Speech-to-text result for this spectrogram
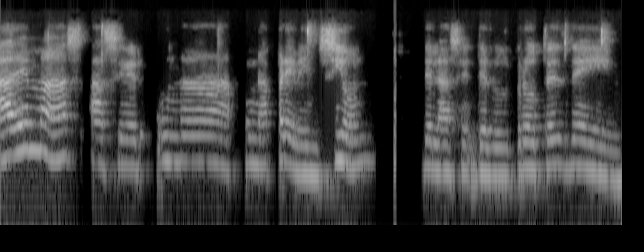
Además, hacer una, una prevención de, las, de los brotes de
